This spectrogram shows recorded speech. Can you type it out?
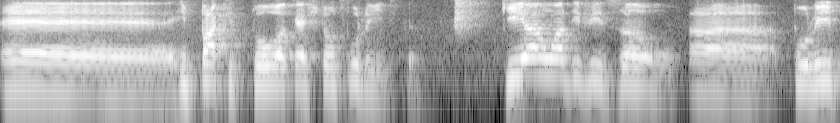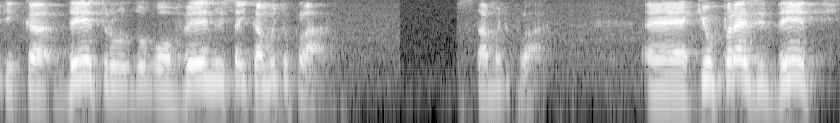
é, impactou a questão política. Que há uma divisão a, política dentro do governo, isso aí está muito claro. Está muito claro. É, que o presidente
